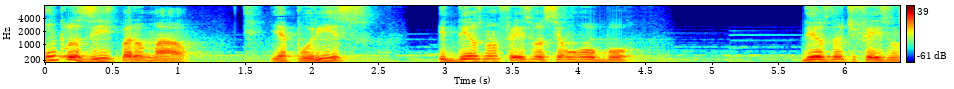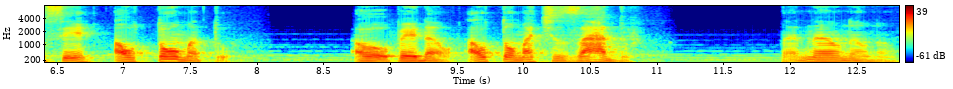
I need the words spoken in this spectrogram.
inclusive para o mal. E é por isso que Deus não fez você um robô. Deus não te fez um ser autômato, oh, perdão, automatizado. Não, não, não.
